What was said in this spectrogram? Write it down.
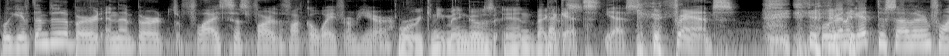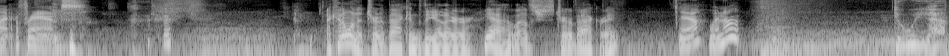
We give them to the bird, and the bird flies as far the fuck away from here. Where we can eat mangoes and baguettes. Baguettes, yes. France. We're gonna get to southern Fla- France. I kind of want to turn it back into the other. Yeah, let's just turn it back, right? Yeah, why not? Do we have.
